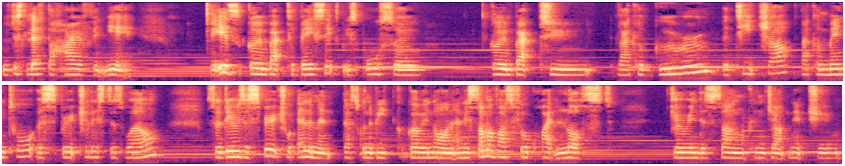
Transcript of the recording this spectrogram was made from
we've just left the hierophant year it is going back to basics, but it's also going back to like a guru, a teacher, like a mentor, a spiritualist as well. So there is a spiritual element that's going to be going on, and if some of us feel quite lost during the Sun conjunct Neptune,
